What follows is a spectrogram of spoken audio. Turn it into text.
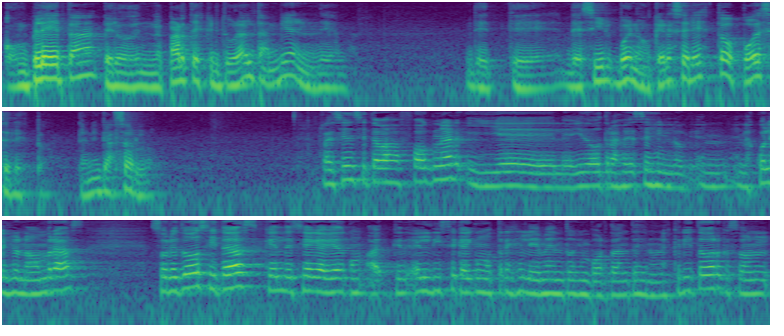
completa, pero en la parte escritural también, digamos. De, de decir, bueno, ¿querés ser esto? Podés ser esto, tenés que hacerlo. Recién citabas a Faulkner y he leído otras veces en, las cuales lo nombras. Sobre todo citas que él decía que había, que él dice que hay como tres elementos importantes en un escritor, que son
